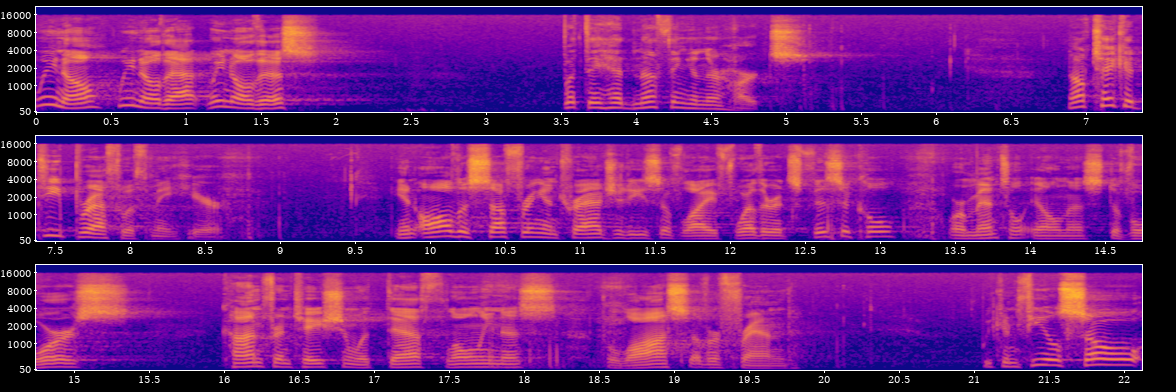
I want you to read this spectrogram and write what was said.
we know, we know that, we know this. But they had nothing in their hearts. Now take a deep breath with me here. In all the suffering and tragedies of life, whether it's physical or mental illness, divorce, confrontation with death, loneliness, the loss of a friend, we can feel so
